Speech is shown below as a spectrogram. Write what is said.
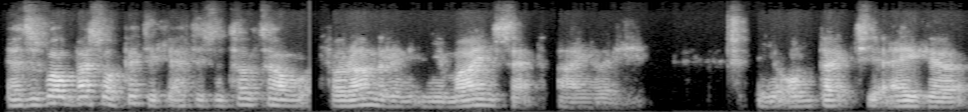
Ja, het is wel best wel pittig. Het is een totaal verandering in je mindset eigenlijk. Je ontdekt je eigen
